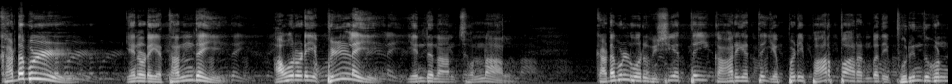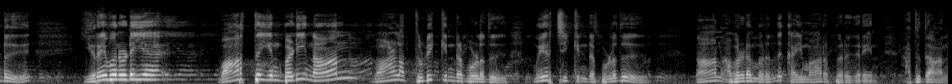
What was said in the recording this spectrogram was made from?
கடவுள் என்னுடைய தந்தை அவருடைய பிள்ளை என்று நான் சொன்னால் கடவுள் ஒரு விஷயத்தை காரியத்தை எப்படி பார்ப்பார் என்பதை புரிந்து கொண்டு இறைவனுடைய வார்த்தையின்படி நான் வாழ துடிக்கின்ற பொழுது முயற்சிக்கின்ற பொழுது நான் அவரிடமிருந்து கைமாற பெறுகிறேன். அதுதான்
